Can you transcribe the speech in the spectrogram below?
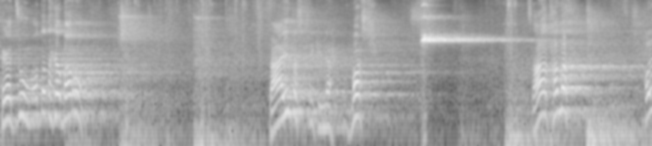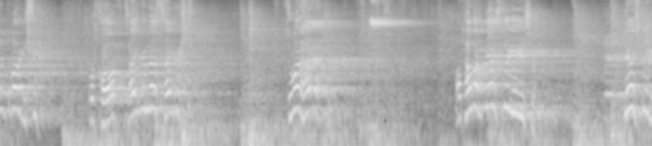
Тэгээ зүүн одоо дахиад баруун. За энэ бас клик гинэ. Марш. За танах хоёрдугаар хэсэг болохоор цагнаас цаграгт зүгээр хараа. А танах дээштэй хийгэн шүү. Дээштэйг.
